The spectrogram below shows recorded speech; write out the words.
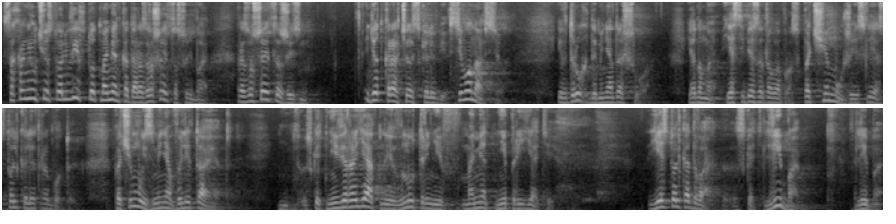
Сохранил чувство любви в тот момент, когда разрушается судьба, разрушается жизнь, идет крах человеческой любви, всего-навсего. И вдруг до меня дошло – я думаю, я себе задал вопрос, почему же, если я столько лет работаю, почему из меня вылетает, сказать, невероятный внутренний момент неприятия? Есть только два, сказать, либо, либо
